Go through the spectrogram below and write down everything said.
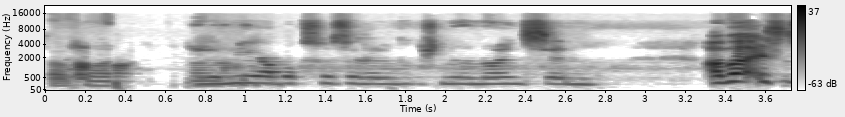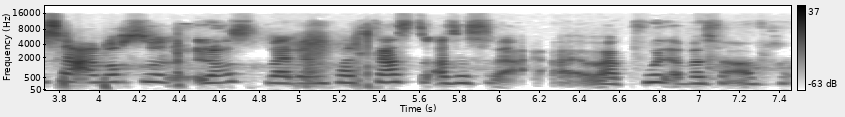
davon? Die Megabox kostet halt wirklich nur 19. Aber es ist ja einfach so lost bei deinem Podcast. Also es war, war cool, aber es war einfach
